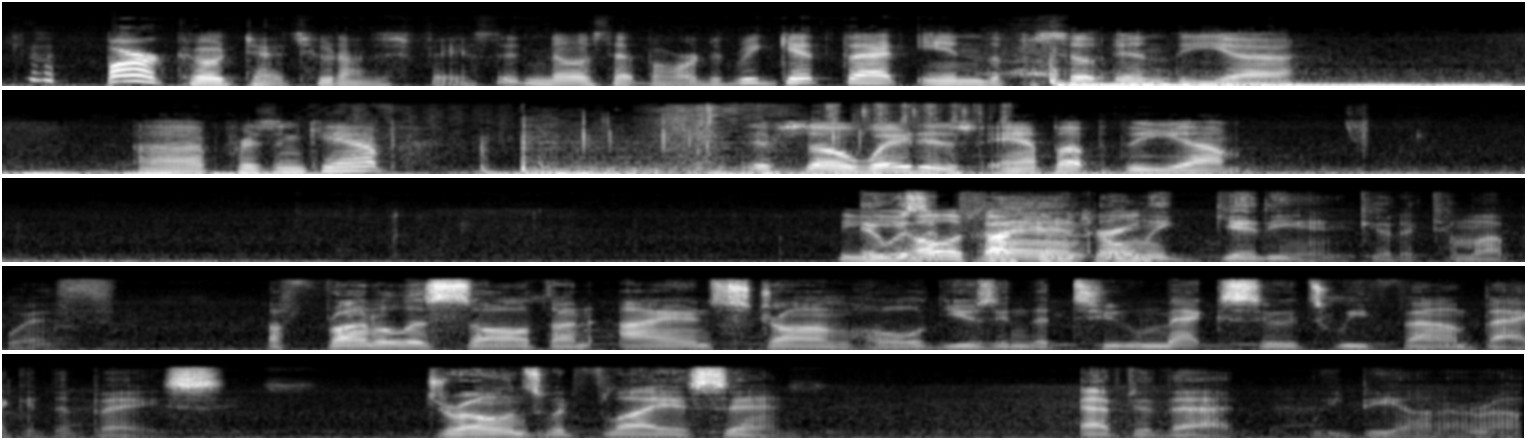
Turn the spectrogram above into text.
He has a barcode tattooed on his face. Didn't notice that before. Did we get that in the facility in the uh, uh, prison camp? If so, way to just amp up the um. The It was a plan imagery. only Gideon could have come up with. A frontal assault on Iron Stronghold using the two mech suits we found back at the base. Drones would fly us in. After that, we'd be on our own.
